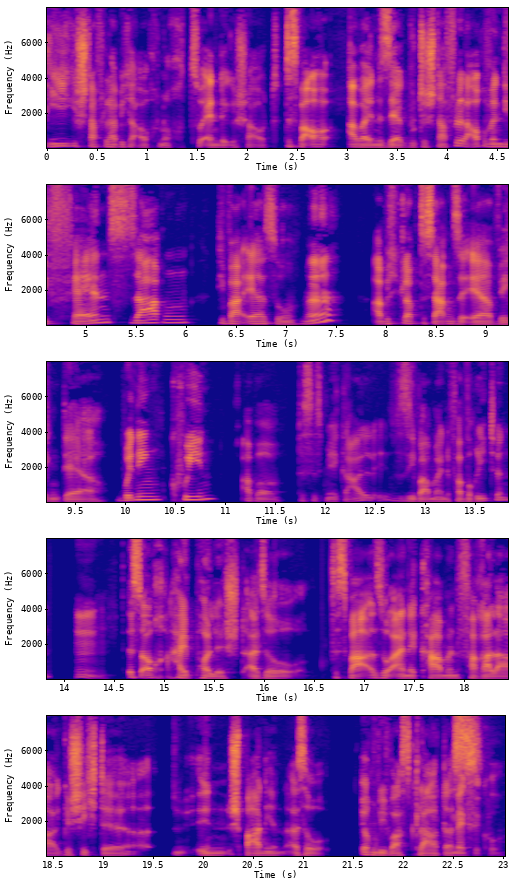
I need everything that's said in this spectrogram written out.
Die Staffel habe ich auch noch zu Ende geschaut. Das war auch aber eine sehr gute Staffel, auch wenn die Fans sagen, die war eher so, ne? Aber ich glaube, das sagen sie eher wegen der Winning Queen. Aber das ist mir egal. Sie war meine Favoritin. Hm. Ist auch high polished. Also, das war so eine Carmen Farala-Geschichte in Spanien. Also, irgendwie war es klar, dass. Mexiko.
